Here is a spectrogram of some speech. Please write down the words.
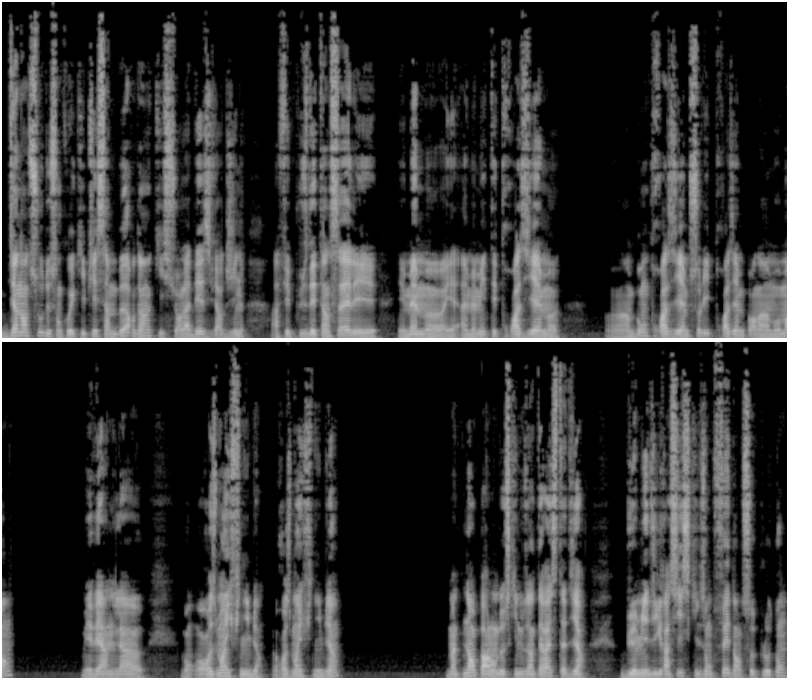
Bien en dessous de son coéquipier Sam Bird, hein, qui sur la DS Virgin a fait plus d'étincelles et, et même euh, a même été troisième, euh, un bon troisième, solide troisième pendant un moment. Mais Verne là, euh, bon, heureusement il finit bien. Heureusement il finit bien. Maintenant parlons de ce qui nous intéresse, c'est-à-dire Buemi et Di ce qu'ils ont fait dans ce peloton,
